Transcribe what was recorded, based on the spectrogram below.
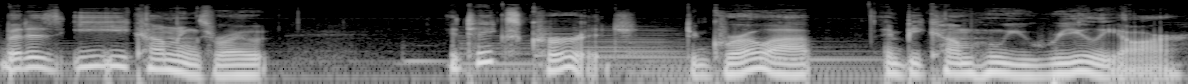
but as E. E. Cummings wrote, it takes courage to grow up and become who you really are.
